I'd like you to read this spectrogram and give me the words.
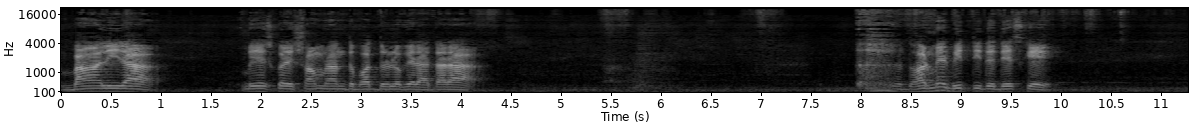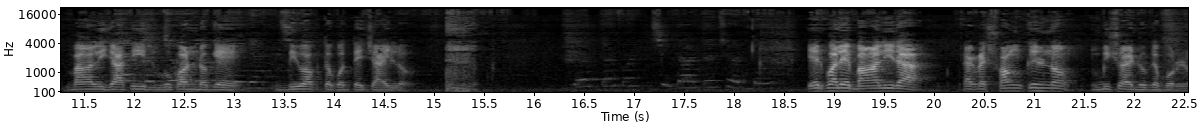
বাঙালিরা, বিশেষ করে সম্ভ্রান্ত ভদ্রলোকেরা, তারা ধর্মের ভিত্তিতে দেশকে বাঙালি জাতির ভূখণ্ডকে বিভক্ত করতে চাইল। এর ফলে বাঙালিরা একটা সংকীর্ণ বিষয়ে ঢুকে পড়ল।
